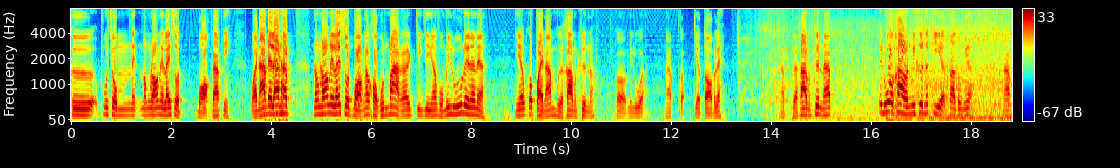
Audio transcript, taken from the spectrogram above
คือผู้ชมในน้องๆในไลฟ์สดบอกนะครับนี่ ปล่อยน้ำได้แล้วนะครับ น้องๆในไลฟ์สดบอกนะขอบคุณมากจริงๆครับผมไม่รู้เลยนะเนี่ยนี่ครับก็ปล่อยน้ำเผื่อข้าวมันขึ้นเนาะก็ไม่รู้อะนะครับก็เกี่ยวต่อไปเลยนะครับเผื่อข้าวมันขึ้นนะครับ ไม่รู้ว่าข้าวมันไม่ขึ้นสักทีอะข้าวตรงเนี้ยนะครับ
